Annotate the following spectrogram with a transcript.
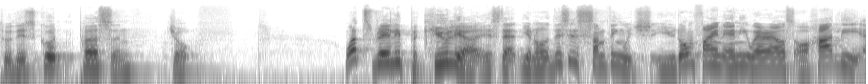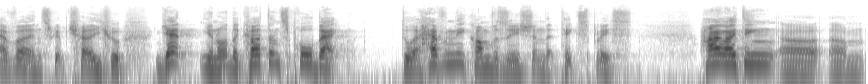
to this good person, Job. What's really peculiar is that, you know, this is something which you don't find anywhere else or hardly ever in Scripture. You get, you know, the curtains pulled back to a heavenly conversation that takes place, highlighting uh, um,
